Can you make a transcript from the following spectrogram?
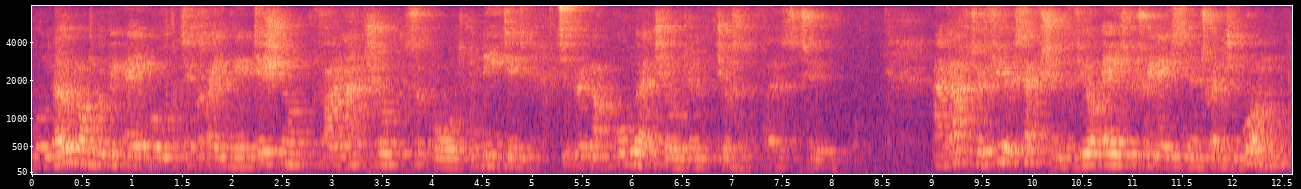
will no longer be able to claim the additional financial support needed to bring up all their children, just the first two. And after a few exceptions, if you're aged between 18 and 21,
